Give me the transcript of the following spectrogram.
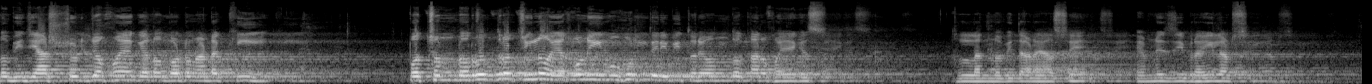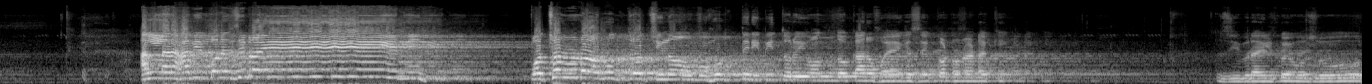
নবীজি আশ্চর্য হয়ে গেল, ঘটনাটা কি? প্রচণ্ড রুদ্র ছিল এখন এই মুহূর্তের ভিতরে অন্ধকার হয়ে গেছে। আল্লাহ নবী দাঁড়ায় আছে, এমনি জিব্রাহিল আসছে। আল্লাহর হাবিব বলে জিব্রাহিল প্রচণ্ড রুদ্র ছিল, মুহূর্তের ভিতরেই অন্ধকার হয়ে গেছে, ঘটনাটা কি? জিব্রাইল কই হুজুর,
